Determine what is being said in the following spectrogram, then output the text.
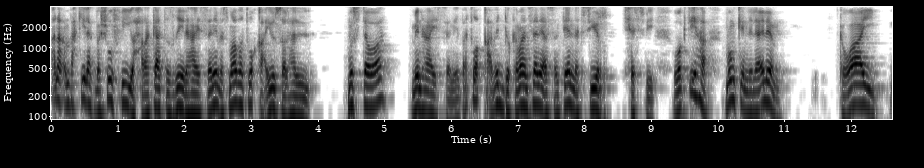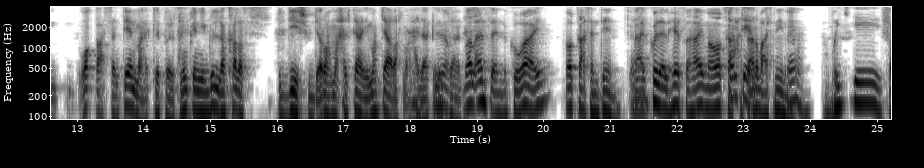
أنا عم بحكي لك بشوف فيه حركات صغيرة هاي السنة بس ما بتوقع يوصل هالمستوى من هاي السنة. بتوقع بده كمان سنة أو سنتين لتصير تحس فيه. وقتها ممكن للعلم كواي وقع سنتين مع الكليبرز. ممكن يقول لك خلص بديش بدي أروح محل تاني. ما بتعرف مع هذاك الإنسان. ضل أنسى إنه كواي وقع سنتين. آه. بعد كل الهيصة هاي ما وقع سنتين. حتى أربع سنين. آه. ف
